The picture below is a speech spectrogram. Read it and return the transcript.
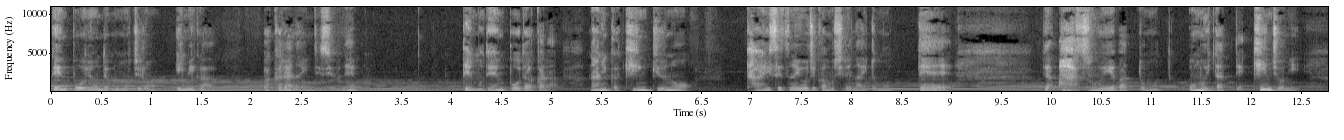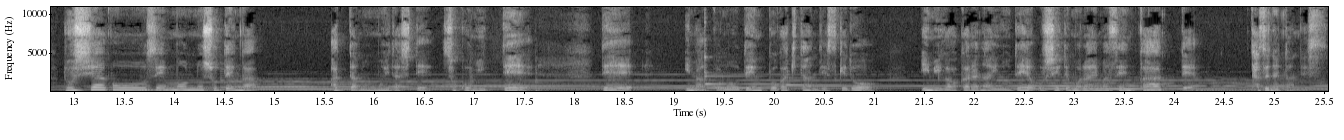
電報を読んでももちろん意味がわからないんですよね。でも電報だから何か緊急の大切な用事かもしれないと思ってでああそういえばと思い立って近所にロシア語専門の書店があったのを思い出してそこに行ってで今この電報が来たんですけど意味がわからないので教えてもらえませんかって尋ねたんです。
